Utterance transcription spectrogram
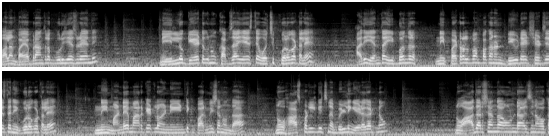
వాళ్ళని భయభ్రాంతులకు గురి చేసుడు ఏంది నీ ఇల్లు గేటుకు నువ్వు కబ్జా చేస్తే వచ్చి కులగొట్టలే? అది ఎంత ఇబ్బందులు నీ పెట్రోల్ పంప్ పక్కన డ్యూటైట్ షెడ్ చేస్తే నీ కులగొట్టలే? నీ మండే మార్కెట్లో నీ ఇంటికి పర్మిషన్ ఉందా? నువ్వు హాస్పిటల్కి ఇచ్చిన బిల్డింగ్ ఎడగట్టినావు? నువ్వు ఆదర్శంగా ఉండాల్సిన ఒక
